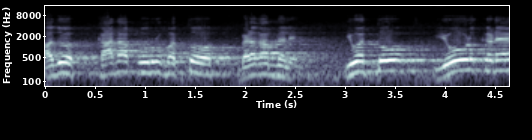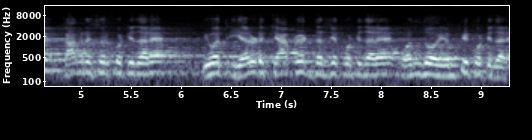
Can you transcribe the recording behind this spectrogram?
ಅದು ಖಾನಾಪುರ್ ಮತ್ತು ಬೆಳಗಾಂನಲ್ಲಿ. ಇವತ್ತು ಏಳು ಕಡೆ ಕಾಂಗ್ರೆಸ್ಸವರು ಕೊಟ್ಟಿದ್ದಾರೆ. ಇವತ್ತು ಎರಡು ಕ್ಯಾಬಿನೆಟ್ ದರ್ಜೆ ಕೊಟ್ಟಿದ್ದಾರೆ. ಒಂದು ಎಂ ಪಿ ಕೊಟ್ಟಿದ್ದಾರೆ.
